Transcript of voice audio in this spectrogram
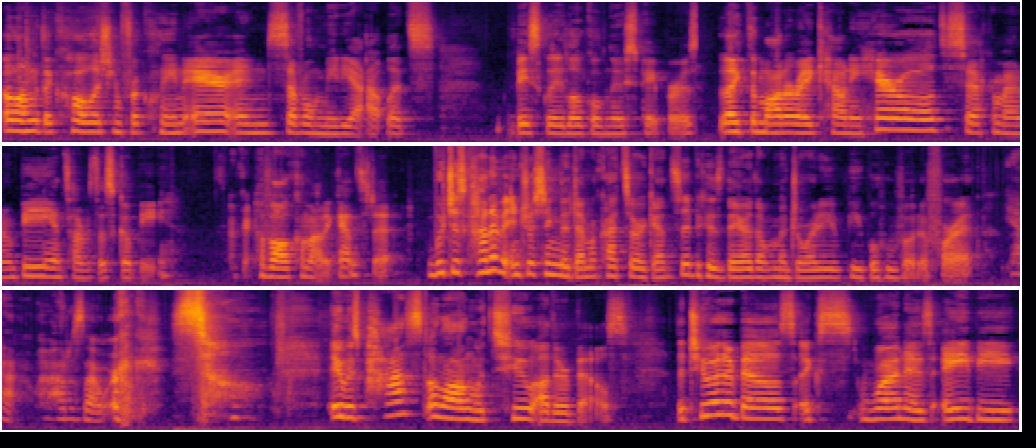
along with the Coalition for Clean Air and several media outlets, basically local newspapers like the Monterey County Herald, Sacramento Bee, and San Francisco Bee. Okay. Have all come out against it. Which is kind of interesting the Democrats are against it because they are the majority of people who voted for it. Yeah. How does that work? So it was passed along with two other bills. The two other bills, one is AB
